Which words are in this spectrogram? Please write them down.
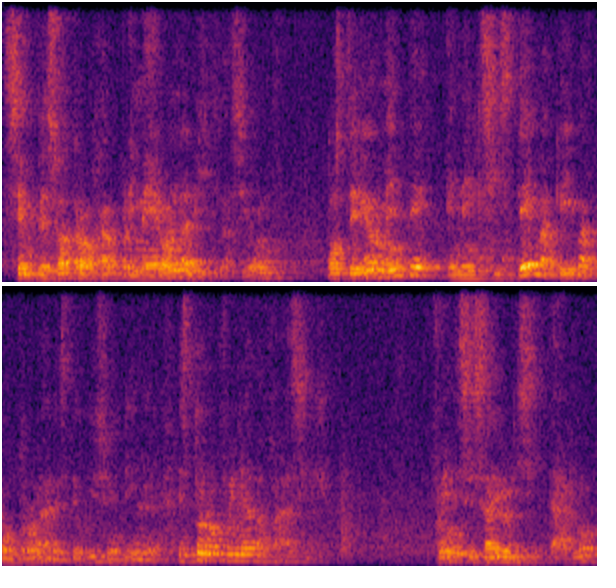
Se empezó a trabajar primero en la legislación, posteriormente en el sistema que iba a controlar este juicio en línea. Esto no fue nada fácil. Fue necesario licitarlo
